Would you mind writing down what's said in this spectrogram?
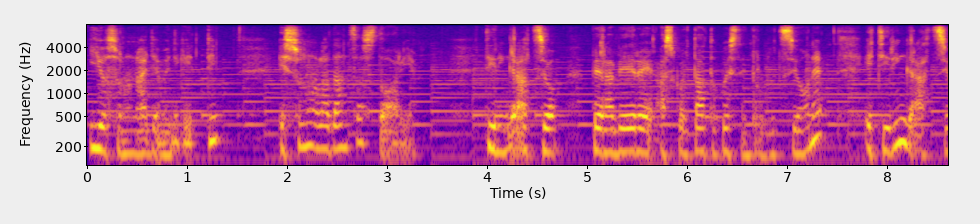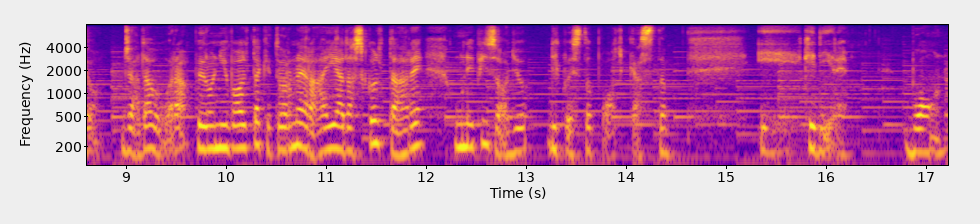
Io sono Nadia Meneghetti e sono la Danza Storie. Ti ringrazio per aver ascoltato questa introduzione e ti ringrazio già da ora per ogni volta che tornerai ad ascoltare un episodio di questo podcast. E che dire, buon,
